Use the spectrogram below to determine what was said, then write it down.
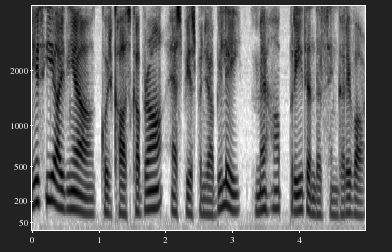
ਇਹ ਸੀ ਅੱਜ ਦੀਆਂ ਕੁਝ ਖਾਸ ਖਬਰਾਂ ਐਸਪੀਐਸ ਪੰਜਾਬੀ ਲਈ। ਮੈਂ ਹਾਂ ਪ੍ਰੀਤ ਅੰਦਰ ਸਿੰਘ ਗਰੇਵਾਲ।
